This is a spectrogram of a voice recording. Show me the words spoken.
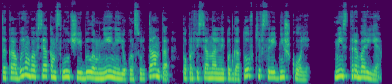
Таковым, во всяком случае, было мнение ее консультанта по профессиональной подготовке в средней школе, мистера Барье.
